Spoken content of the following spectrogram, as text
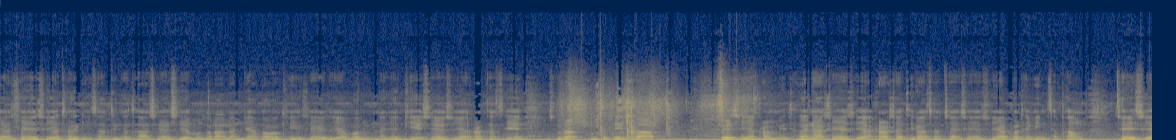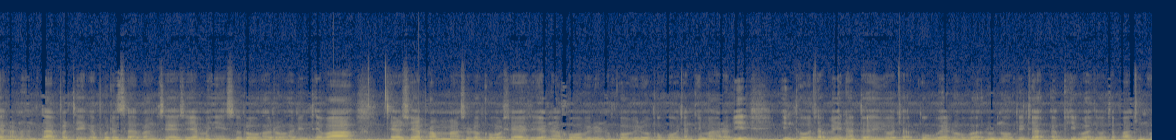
ยาชยชยเทนิสันติสทาชยชยมังคลาลัญญาภาวเคชยชยวารุณยเกชยชยรักเสสุระมุขเตชา เชยชยพรหมิเทนาเชยชยราชาธิราชาชัยเชยชยปัทวิงสพังเชยชยอรหันตาปฏิกับพุทธสาวังเชยชยมเหสุโรหโรหรินเทวาเชยชยพรหมาสุรโกเชยชยนาโควิรุณโกวิรูปโกจันทิมาระวิอินโทจะเวนะเตยโยจะกุเวโรวะรุโนปิจะอภิวโยจะปาชุนโห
